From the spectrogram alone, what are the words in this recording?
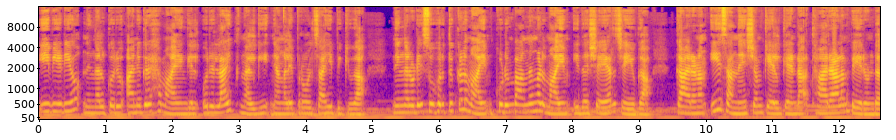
ഈ വീഡിയോ നിങ്ങൾക്കൊരു അനുഗ്രഹമായെങ്കിൽ ഒരു ലൈക്ക് നൽകി ഞങ്ങളെ പ്രോത്സാഹിപ്പിക്കുക. നിങ്ങളുടെ സുഹൃത്തുക്കളുമായും കുടുംബാംഗങ്ങളുമായും ഇത് ഷെയർ ചെയ്യുക. കാരണം ഈ സന്ദേശം കേൾക്കേണ്ട ധാരാളം പേരുണ്ട്.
